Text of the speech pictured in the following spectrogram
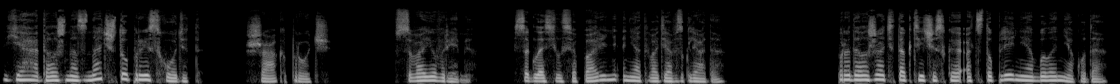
«Я должна знать, что происходит». Шаг прочь. «В свое время», — согласился парень, не отводя взгляда. Продолжать тактическое отступление было некуда.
